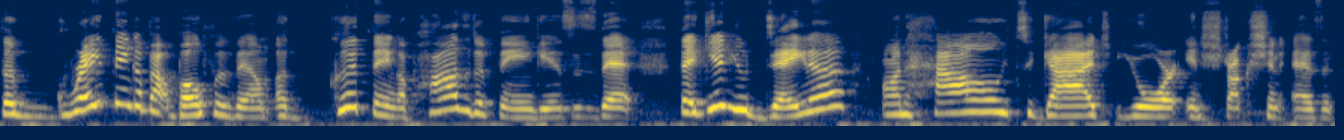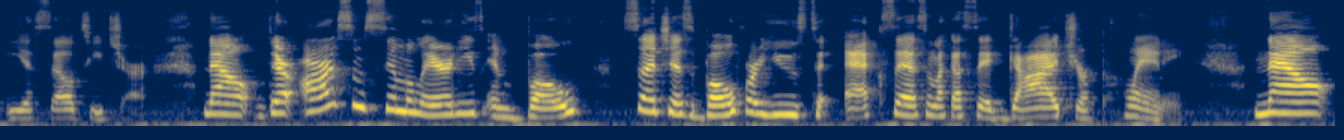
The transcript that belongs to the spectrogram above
The great thing about both of them, a good thing, a positive thing is, is that they give you data on how to guide your instruction as an ESL teacher. Now, there are some similarities in both, such as both are used to access and, like I said, guide your planning. Now,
